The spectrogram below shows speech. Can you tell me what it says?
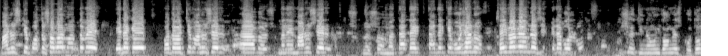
মানুষকে পথসভার মাধ্যমে এটাকে কথা হচ্ছে মানুষের মানে মানুষের তাদের, তাদেরকে বোঝানো, সেইভাবে আমরা এটা বলব। নিশ্চয়ই তৃণমূল কংগ্রেস প্রথম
